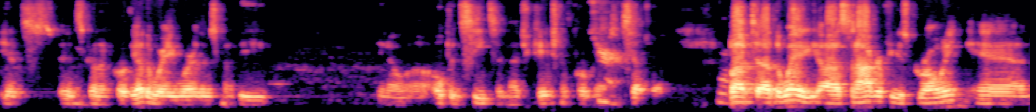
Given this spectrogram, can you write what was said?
it's it's going to go the other way, where there's going to be you know uh, open seats in educational programs, sure. etc. But uh, the way uh, sonography is growing, and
